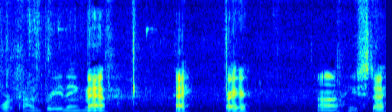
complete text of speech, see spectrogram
Work on breathing. Mav, hey, right here. Uh-uh, you stay.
